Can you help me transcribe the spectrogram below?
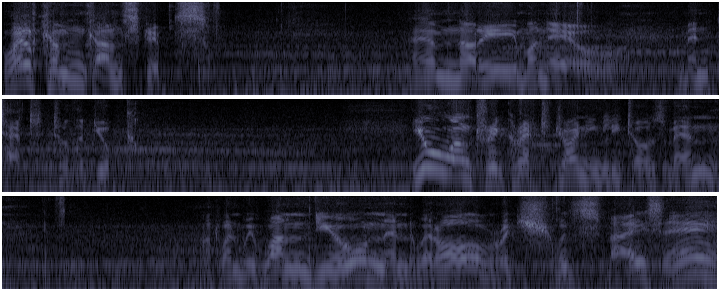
Welcome, conscripts. I am Noree Moneo, Mentat to the Duke. You won't regret joining Leto's men. Not when we won Dune and we're all rich with spice, eh?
